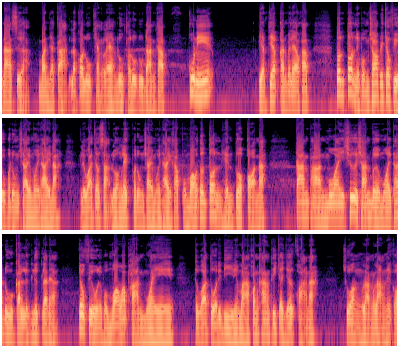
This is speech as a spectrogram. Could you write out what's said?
หน้าเสือบรรยากาศ แล้วก็ลูกแข็งแรงลูกทะลุดุดันครับ คู่นี้เปรียบเทียบกันไปแล้วครับ ต้นๆเนี่ยผมชอบที่เจ้าฟิลพดุงชัยมวยไทยนะหรือว่าเจ้าสะหลวงเล็กพดุงชัยมวยไทยครับ ผมมองว่าต้นๆเห็นตัวก่อนนะ การผ่านมวยชื่อชั้นเบอร์มวยถ้าดูกันลึกๆแล้วเนี่ย เจ้าฟิลเนี่ยผมมองว่าผ่านมวย ถือว่าตัวดีๆเนี่ยมาค่อนข้างที่จะเยอะกว่านะ ช่วงหลังๆนี่ก็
